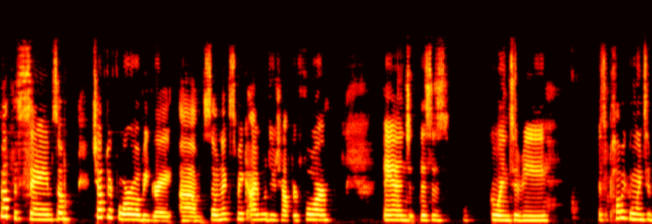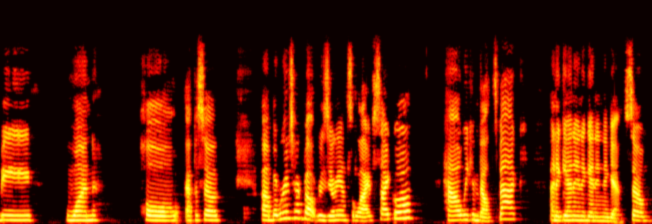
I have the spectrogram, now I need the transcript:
about the same. So, chapter four will be great. Um, so, next week I will do chapter four. And this is going to be it's probably going to be one whole episode. Um, but we're going to talk about resilience life cycle, how we can bounce back, and again and again and again. So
